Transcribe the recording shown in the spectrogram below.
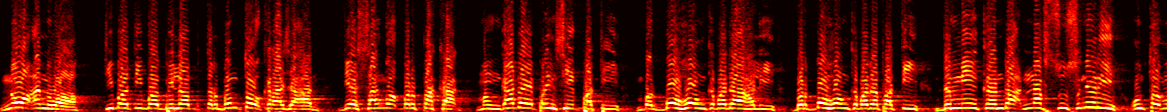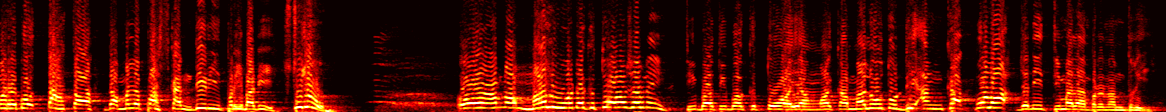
no Anwar. Tiba-tiba bila terbentuk kerajaan, dia sanggup berpakat menggadai prinsip parti, berbohong kepada ahli, berbohong kepada parti demi kehendak nafsu sendiri untuk merebut tahta dan melepaskan diri peribadi. Setuju? Orang UMNO malu ada ketua macam ni. Tiba-tiba ketua yang mereka malu tu diangkat pula jadi timbalan Perdana Menteri.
